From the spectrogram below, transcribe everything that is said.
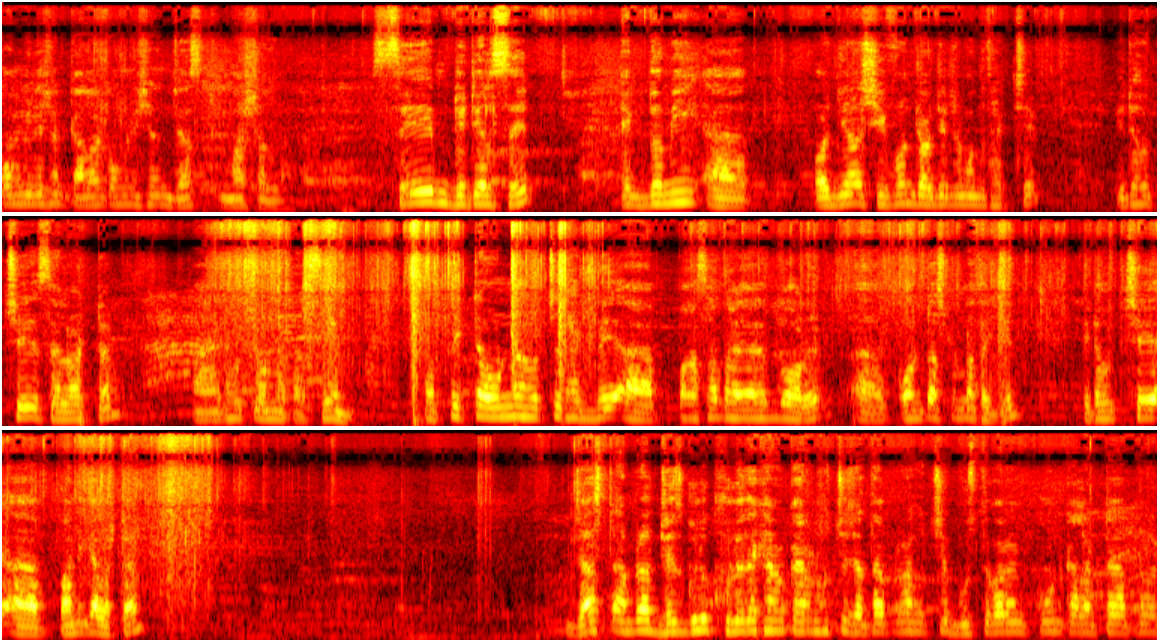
কম্বিনেশন কালার কম্বিনেশন জাস্ট মার্শাল্লাহ সেম ডিটেলসে একদমই অরিজিনাল শিফন জর্জেটের মধ্যে থাকছে। এটা হচ্ছে স্যালোয়ারটা আর এটা হচ্ছে অন্যটা সেম প্রত্যেকটা ওড়না হচ্ছে থাকবে পাঁচ হাত হাজার দরের কন্ট্রাস্ট ওড়না থাকবে। এটা হচ্ছে পানি কালারটা জাস্ট আমরা ড্রেসগুলো খুলে দেখানোর কারণ হচ্ছে যাতে আপনারা হচ্ছে বুঝতে পারেন কোন কালারটা আপনার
